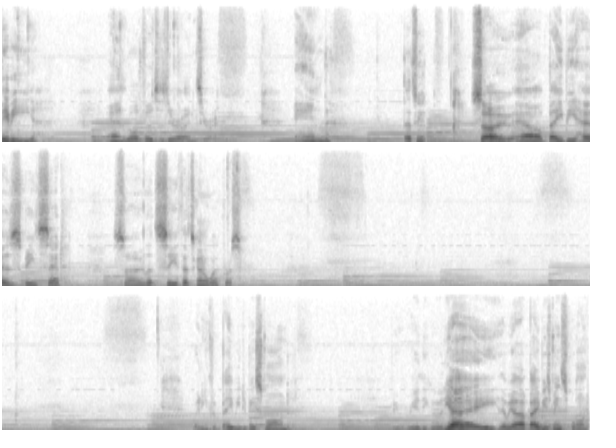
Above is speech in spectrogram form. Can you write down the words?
baby and roll first to 0 and 0. And that's it. So our baby has been set. So let's see if that's going to work for us. Waiting for baby to be spawned. Be really good. Yay! There we are. Baby's been spawned.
